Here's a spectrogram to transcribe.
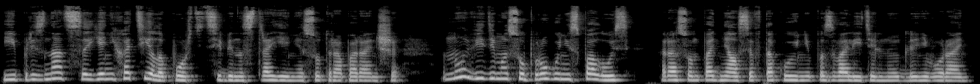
и, признаться, я не хотела портить себе настроение с утра пораньше, но, видимо, супругу не спалось, раз он поднялся в такую непозволительную для него рань.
